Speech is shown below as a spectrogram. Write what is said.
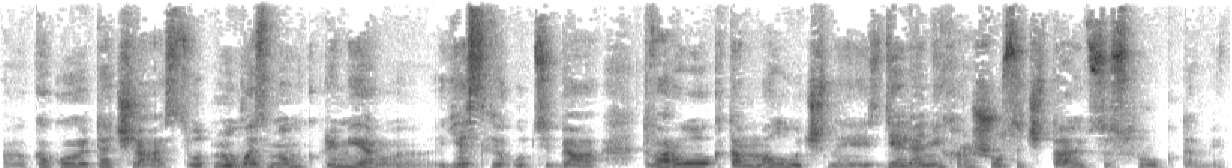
какую-то часть. Вот, ну, возьмем, к примеру, если у тебя творог, там, молочные изделия, они хорошо сочетаются с фруктами.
